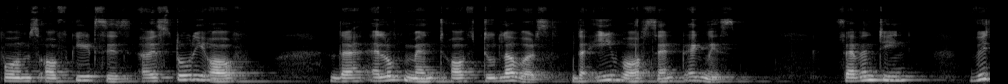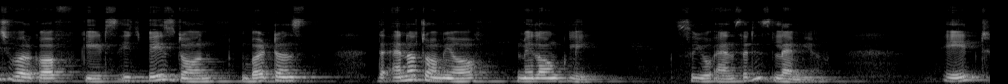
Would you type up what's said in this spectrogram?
poems of Keats is a story of the elopement of two lovers, the eve of St. Agnes? 17. Which work of Keats is based on Burton's The Anatomy of Melancholy? So your answer is Lamia. 8.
